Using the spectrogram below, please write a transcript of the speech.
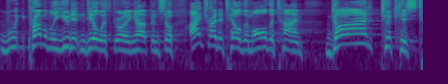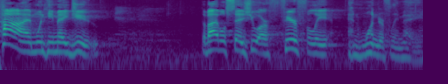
we, probably you didn't deal with growing up. And so I try to tell them all the time God took his time when he made you. The Bible says you are fearfully and wonderfully made.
